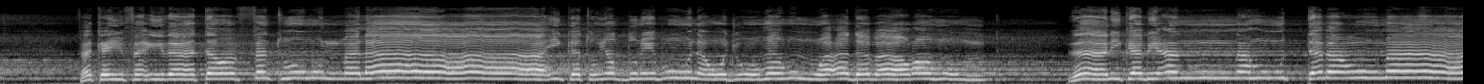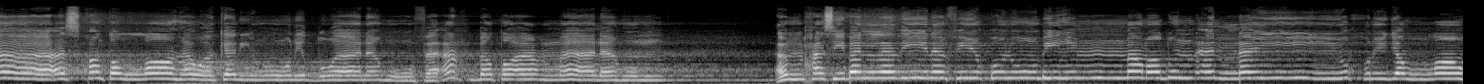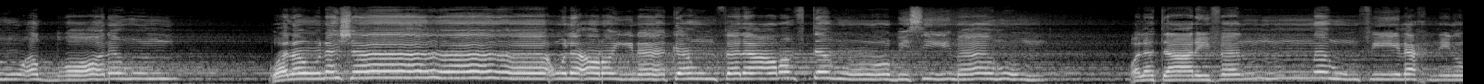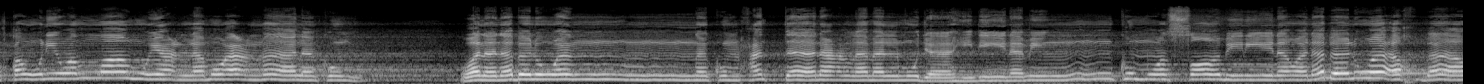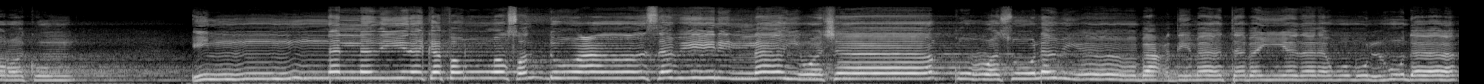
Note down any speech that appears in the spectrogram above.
فكيف إذا توفتهم الملائكة يضربون وجوههم وأدبارهم ۖ ذلك بأنهم اتبعوا ما أسقط الله وكرهوا رضوانه فأحبط أعمالهم أم حسب الذين في قلوبهم مرض أن لن يخرج الله أضغانهم. ولو نشاء لأريناكهم فلعرفتهم بسيماهم ۖ. ولتعرفنهم في لحن القول والله يعلم أعمالكم. ولنبلونكم حتى نعلم المجاهدين منكم والصابرين ونبلو أخباركم. إن الذين كفروا وصدوا عن سبيل الله وشاقوا الرسول من بعد ما تبين لهم الهدى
